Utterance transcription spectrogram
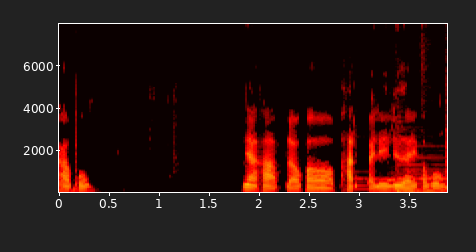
ครับผม เนี่ยครับเราก็ผัดไปเรื่อยๆ ครับผม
